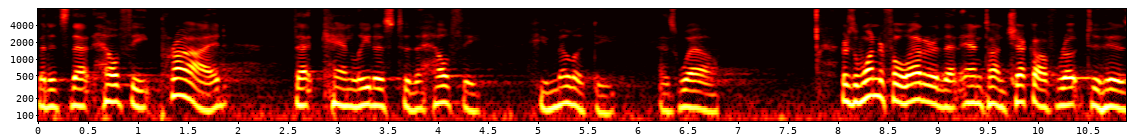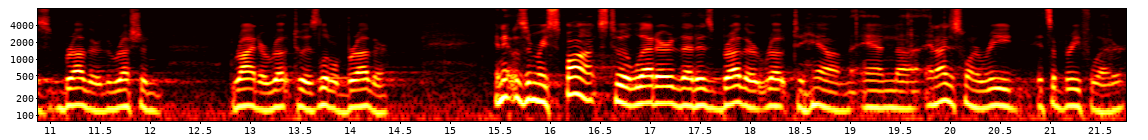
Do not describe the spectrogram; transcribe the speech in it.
But it's that healthy pride that can lead us to the healthy humility as well. There's a wonderful letter that Anton Chekhov wrote to his brother, the Russian writer wrote to his little brother. And it was in response to a letter that his brother wrote to him. And, uh, and I just want to read, it's a brief letter.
